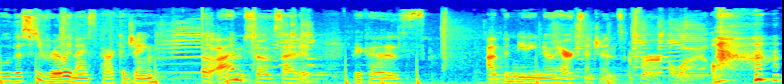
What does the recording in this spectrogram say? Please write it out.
Oh, this is really nice packaging. So I'm so excited because I've been needing new hair extensions for a while.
